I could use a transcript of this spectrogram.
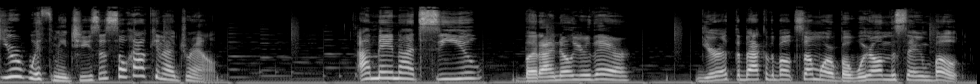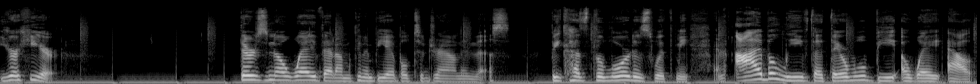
You're with me, Jesus, so how can I drown? I may not see you, but I know you're there. You're at the back of the boat somewhere, but we're on the same boat. You're here. There's no way that I'm going to be able to drown in this because the Lord is with me. And I believe that there will be a way out.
